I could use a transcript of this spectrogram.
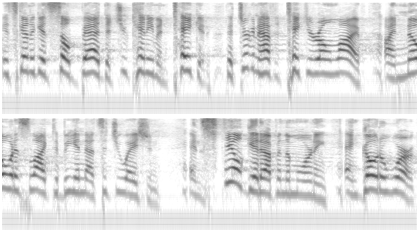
It's going to get so bad that you can't even take it, that you're going to have to take your own life. I know what it's like to be in that situation and still get up in the morning and go to work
